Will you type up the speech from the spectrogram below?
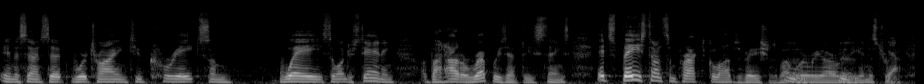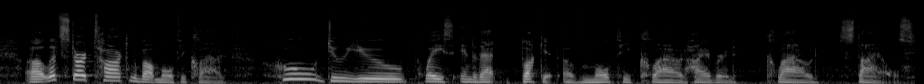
in the sense that we're trying to create some way, some understanding about how to represent these things. It's based on some practical observations about mm. where we are mm. with the industry. Yeah. Uh, let's start talking about multi-cloud. Who do you place into that bucket of multi-cloud, hybrid cloud styles.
